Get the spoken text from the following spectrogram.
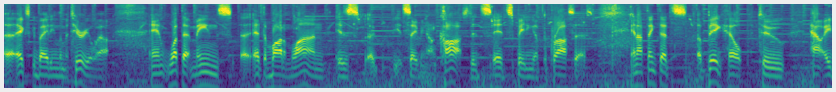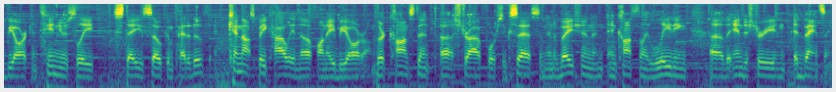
uh, excavating the material out. And what that means uh, at the bottom line is uh, it's saving on cost, it's, it's speeding up the process. And I think that's a big help to how ABR continuously stays so competitive. Cannot speak highly enough on ABR, their constant uh, strive for success and innovation and, and constantly leading uh, the industry and advancing.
